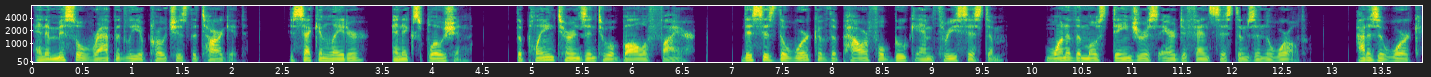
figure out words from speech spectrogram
and a missile rapidly approaches the target. A second later, an explosion. The plane turns into a ball of fire. This is the work of the powerful Buk M3 system, one of the most dangerous air defense systems in the world. How does it work?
